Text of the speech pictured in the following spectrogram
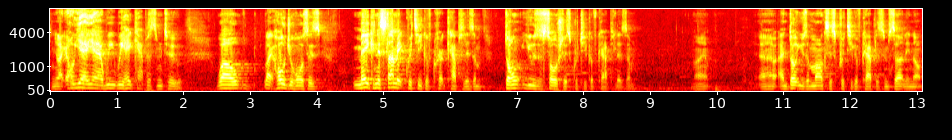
And you're like, oh yeah, yeah, we, we hate capitalism too. Well, like hold your horses, make an Islamic critique of capitalism, don't use a socialist critique of capitalism. Right? Uh, and don't use a Marxist critique of capitalism, certainly not.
